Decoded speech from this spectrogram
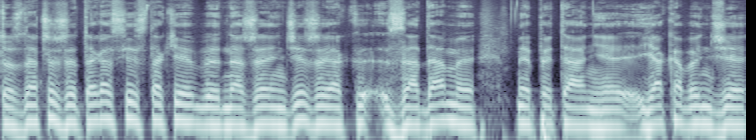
To znaczy, że teraz jest takie narzędzie, że jak zadamy pytanie, jaka będzie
